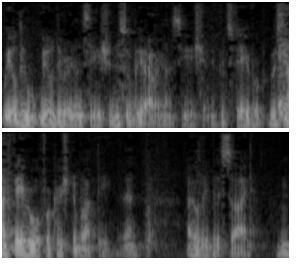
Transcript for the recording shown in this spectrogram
We'll do, we'll do renunciation. This will be our renunciation. If it's favorable, if it's not favorable for Krishna bhakti, then I will leave it aside. Hmm?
